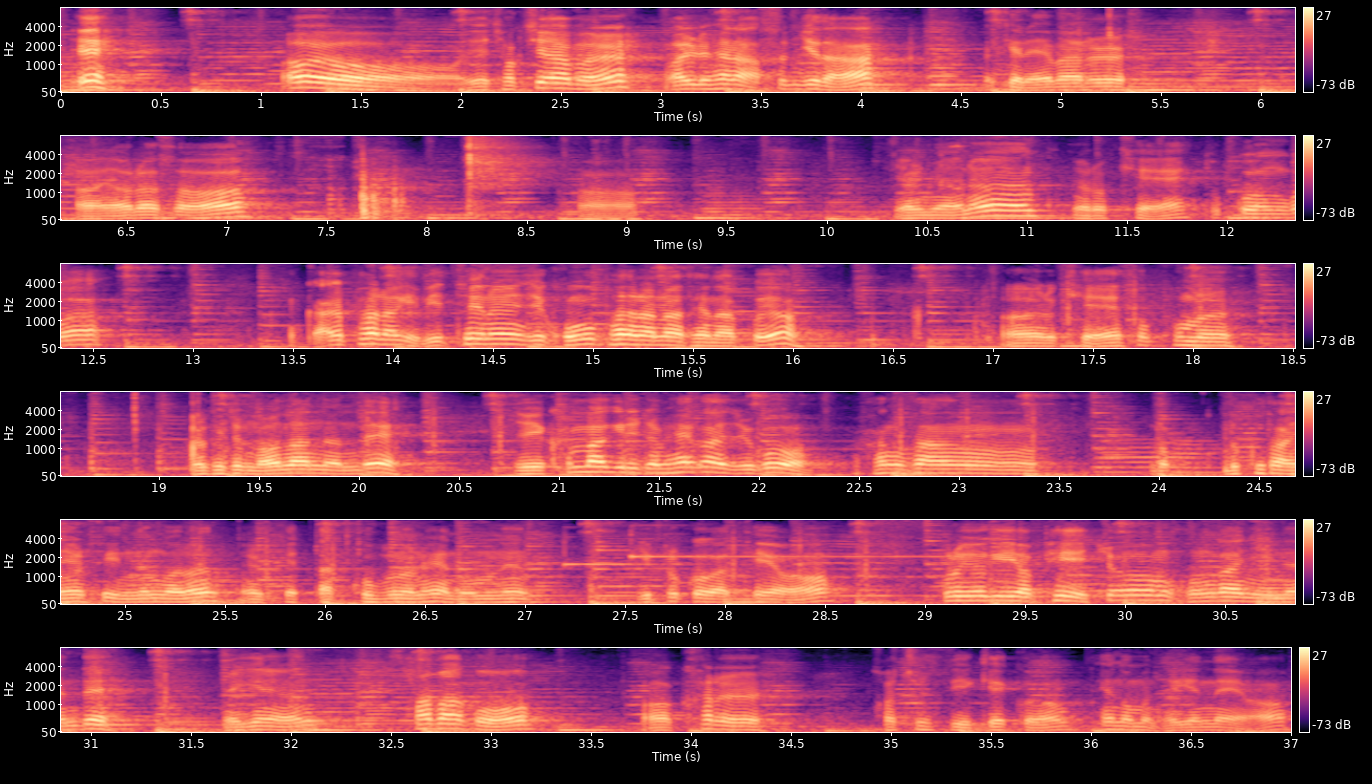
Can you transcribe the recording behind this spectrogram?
예, 어유, 예, 적재함을 완료해 놨습니다. 이렇게 레바를 어, 열어서 어, 열면은 이렇게 뚜껑과 깔판하게 밑에는 이제 고무판을 하나 대놨고요. 어, 이렇게 소품을 이렇게 좀 넣어놨는데 이제 칸막이를 좀 해가지고 항상 넣, 넣고 다닐 수 있는 거는 이렇게 딱 구분을 해 놓으면 이쁠 것 같아요. 그리고 여기 옆에 좀 공간이 있는데 여기는 삽하고 어, 칼을 거칠 수 있게끔 해 놓으면 되겠네요.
